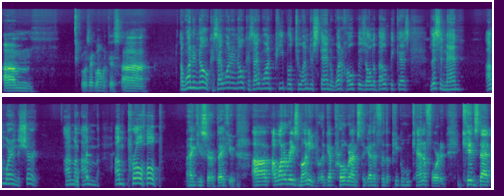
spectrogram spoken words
Um, where was I going with this? Uh, I want to know because I want to know because I want people to understand what hope is all about. Because listen, man, I'm wearing the shirt. I'm a, I'm I'm pro hope. Thank you, sir. Thank you. Uh, I want to raise money, get programs together for the people who can't afford it. Kids that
